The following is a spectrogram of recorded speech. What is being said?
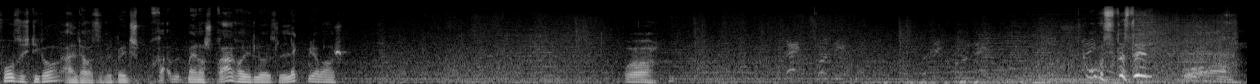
Vorsichtiger. Alter, was ist mit, mit meiner Sprache heute los? Leck mir am Arsch. Oh. Oh, was ist das denn? Oh.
